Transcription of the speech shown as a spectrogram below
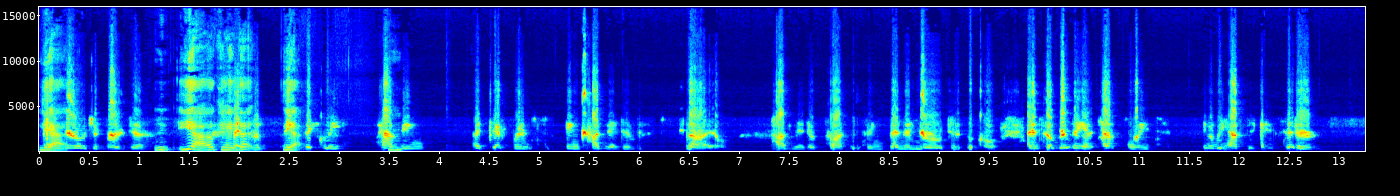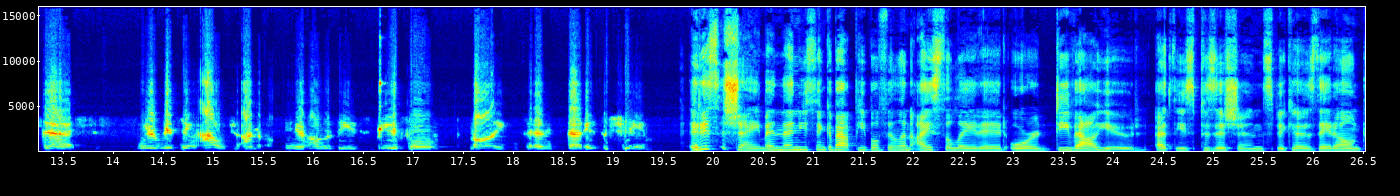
yeah, Neurodivergent. yeah, okay, that so yeah. basically mm-hmm. having a difference in cognitive style, cognitive processing than a neurotypical. And so really at that point, you know, we have to consider that we're missing out on, you know, all of these beautiful minds, and that is a shame. It is a shame. And then you think about people feeling isolated or devalued at these positions because they don't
